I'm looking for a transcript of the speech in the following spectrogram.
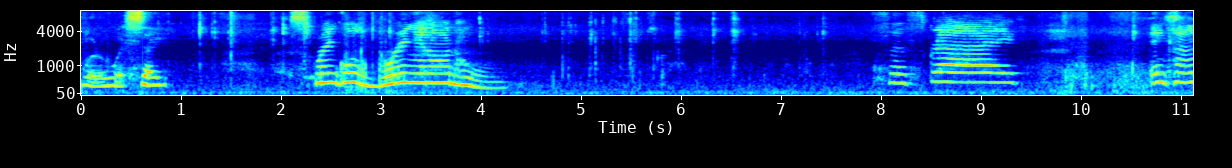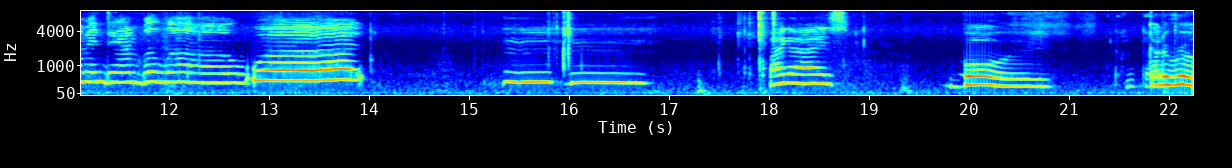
what do we say? Sprinkles, bring it on home. subscribe and comment down below. What? hmm Bye, guys. Boy. Gotta run.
